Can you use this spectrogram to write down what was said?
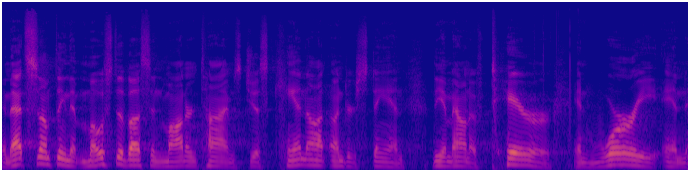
And that's something that most of us in modern times just cannot understand the amount of terror and worry and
